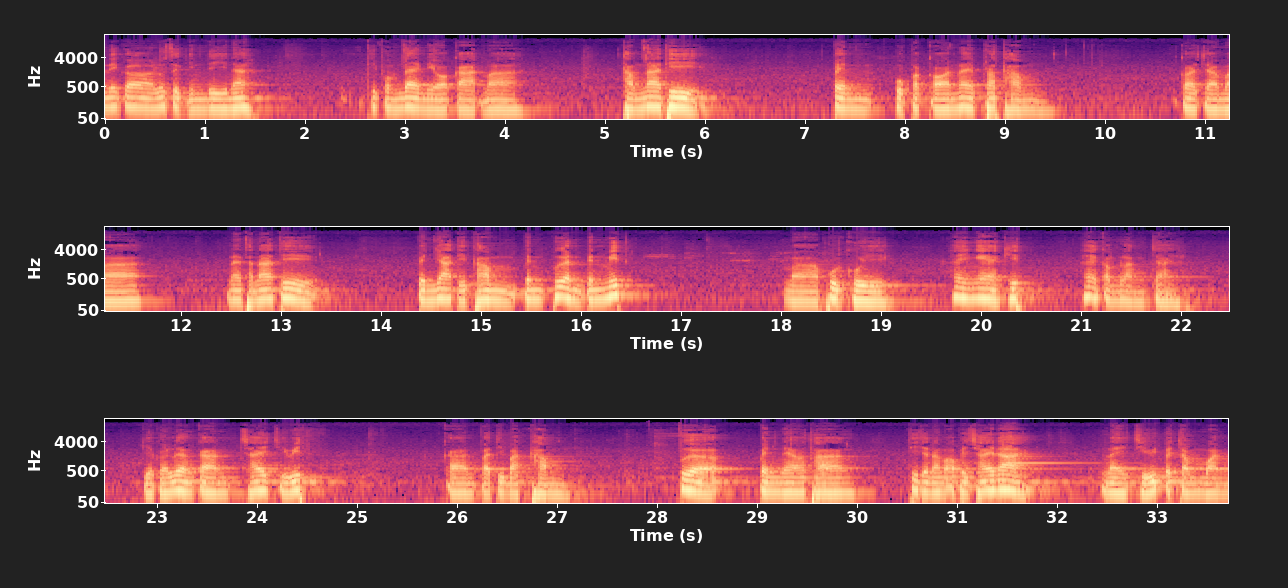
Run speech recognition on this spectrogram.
วันนี้ก็รู้สึกยินดีนะ ที่ผมได้มีโอกาสมาทำหน้าที่เป็นอุปกรณ์ให้พระธรรม ก็จะมาในฐานะที่เป็นญาติธรรม เป็นเพื่อนเป็นมิตร มาพูดคุยให้แง่คิดให้กำลังใจ เกี่ยวกับเรื่องการใช้ชีวิต การปฏิบัติธรรม เพื่อ เป็นแนวทางที่จะนำเอาไปใช้ได้ในชีวิตประจำวัน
